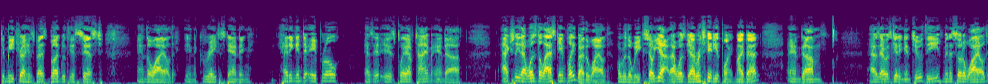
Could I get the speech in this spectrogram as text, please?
Demitra, his best bud with the assist, and the Wild in great standing heading into April, as it is playoff time, and uh, actually that was the last game played by the Wild over the week. So yeah, that was Gaborik's 80th point. My bad. And um, as I was getting into, the Minnesota Wild,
